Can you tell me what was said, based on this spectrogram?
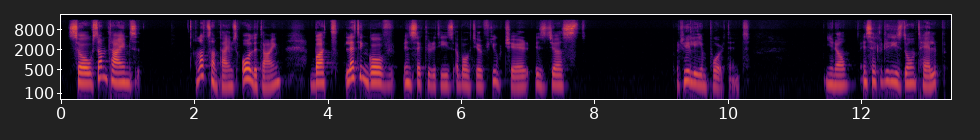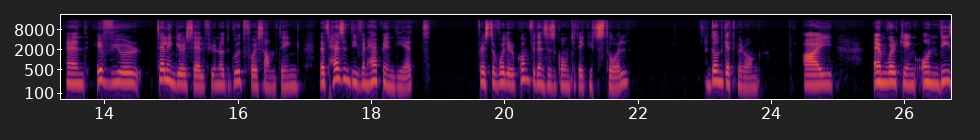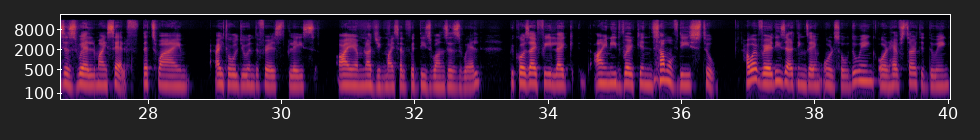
So sometimes, not sometimes, all the time, but letting go of insecurities about your future is just really important. You know, insecurities don't help. And if you're telling yourself you're not good for something that hasn't even happened yet, first of all, your confidence is going to take its toll. Don't get me wrong. I am working on these as well myself. That's why I told you in the first place, I am nudging myself with these ones as well, because I feel like I need work in some of these too. However, these are things I'm also doing or have started doing,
